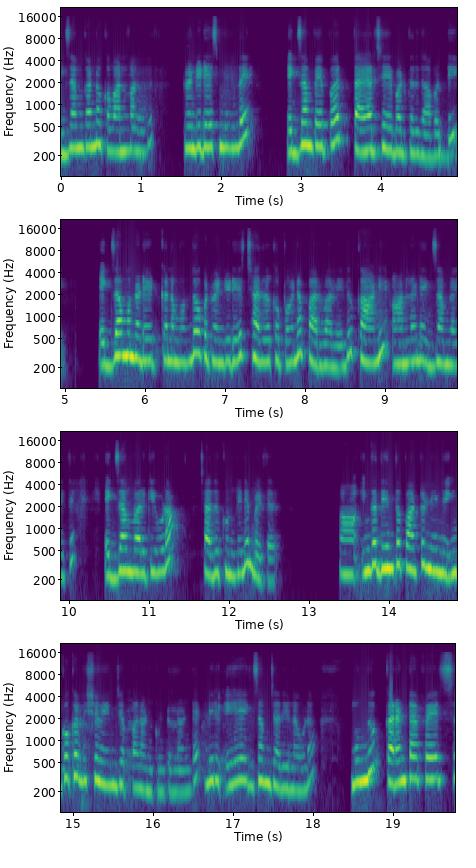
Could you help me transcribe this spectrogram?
ఎగ్జామ్ కన్నా ఒక వన్ మంత్ ట్వంటీ డేస్ ముందే ఎగ్జామ్ పేపర్ తయారు చేయబడుతుంది కాబట్టి ఎగ్జామ్ ఉన్న డేట్ కన్నా ముందు ఒక ట్వంటీ డేస్ చదవకపోయినా పర్వాలేదు. కానీ ఆన్లైన్ ఎగ్జామ్లో అయితే ఎగ్జామ్ వరకు కూడా చదువుకుంటేనే బెటర్. ఇంకా దీంతో పాటు నేను ఇంకొక విషయం ఏం చెప్పాలనుకుంటున్నా అంటే మీరు ఏ ఎగ్జామ్ చదివినా కూడా ముందు కరెంట్ అఫైర్స్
